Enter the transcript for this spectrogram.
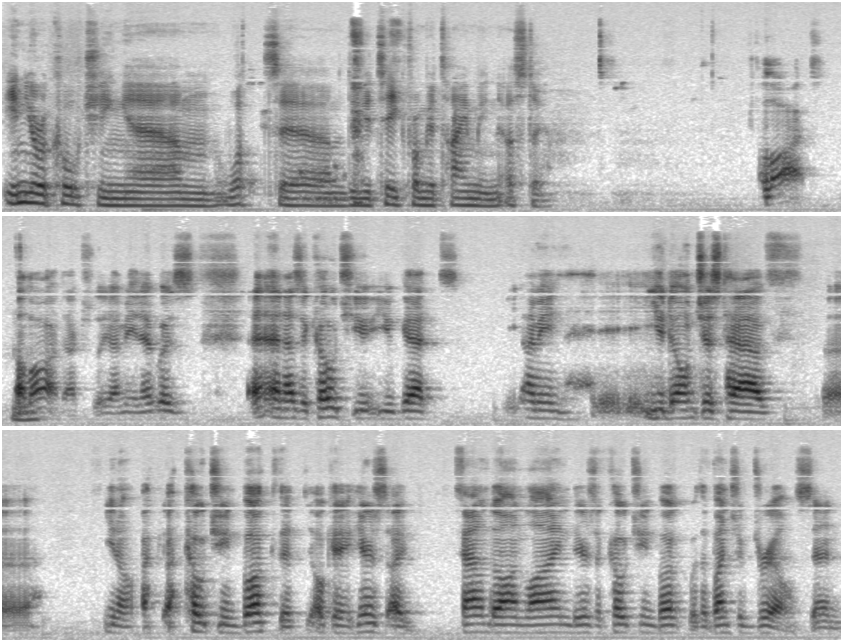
In your coaching, um, what um, do you take from your time in Öster? A lot, mm. a lot actually. I mean, it was, and as a coach, you you get, I mean, you don't just have, uh, you know, a, a coaching book that okay, here's I found online. There's a coaching book with a bunch of drills. And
